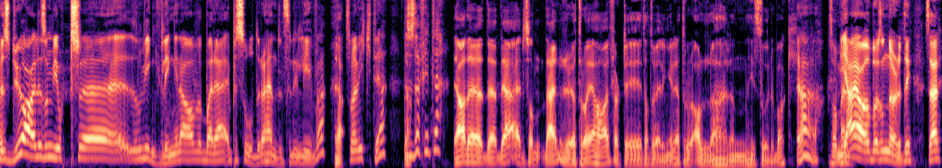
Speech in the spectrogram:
Mens du har liksom gjort eh, sånn vinklinger av bare episoder og hendelser i livet Ja. som er viktige. Jeg syns det er fint, jeg. Ja, det, det, det er sånn Det er en rød tråd. Jeg har 40 tatoveringer. Jeg tror alle har en historie bak. Ja, ja. Så, men- jeg har jo bare sånn nerdeting. Se her,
